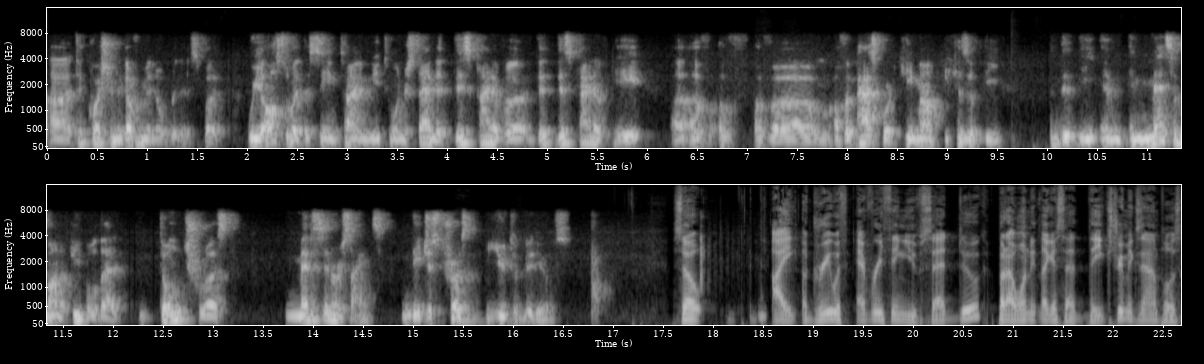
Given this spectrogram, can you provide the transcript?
uh, to question the government over this, but we also at the same time need to understand that this kind of a this kind of a uh, of of of um, of a passport came out because of the the, the im- immense amount of people that don't trust medicine or science. They just trust YouTube videos. So I agree with everything you've said, Duke, but I wanted like I said, the extreme example is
